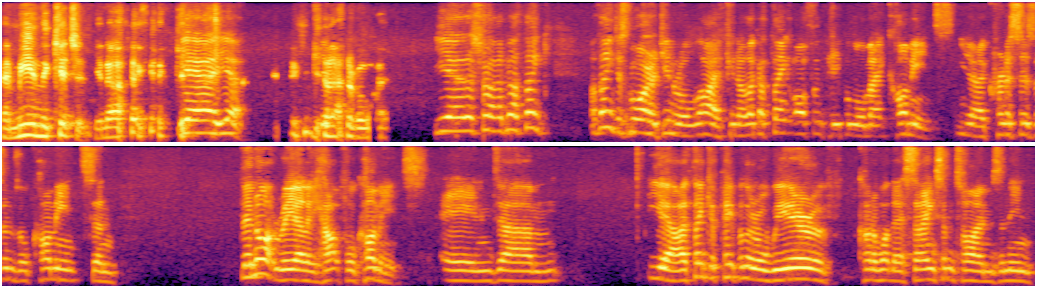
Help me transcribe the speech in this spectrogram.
and me in the kitchen. You know. get, yeah, yeah. Get yeah. out of the way. Yeah, that's right. And I think I think just more in a general life, you know, like I think often people will make comments, you know, criticisms or comments, and they're not really helpful comments. and um, yeah, I think if people are aware of kind of what they're saying sometimes, and then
